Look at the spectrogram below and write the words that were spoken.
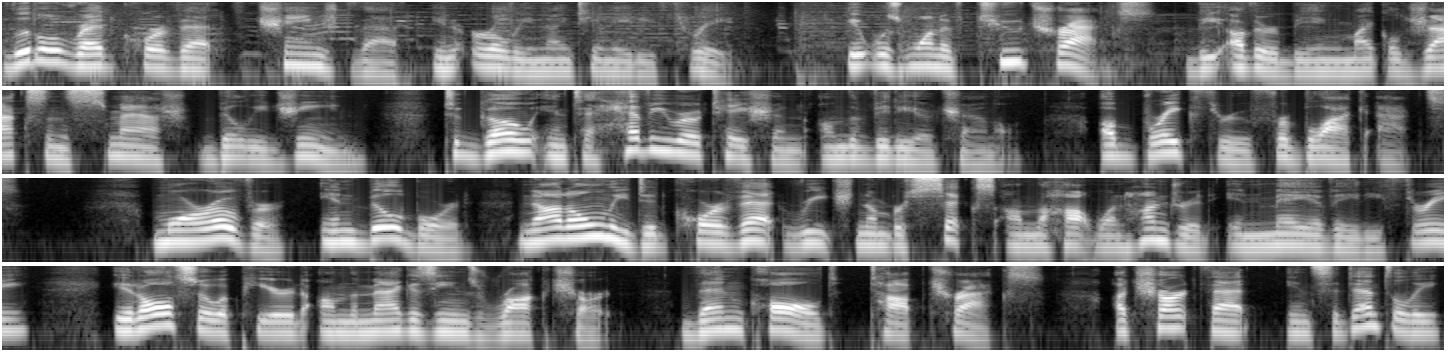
Little Red Corvette changed that in early 1983. It was one of two tracks, the other being Michael Jackson's smash Billie Jean, to go into heavy rotation on the video channel, a breakthrough for black acts. Moreover, in Billboard, not only did Corvette reach number 6 on the Hot 100 in May of 83, it also appeared on the magazine's rock chart, then called Top Tracks a chart that, incidentally,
